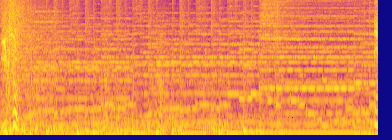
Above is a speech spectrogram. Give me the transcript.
行くぞ。えい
